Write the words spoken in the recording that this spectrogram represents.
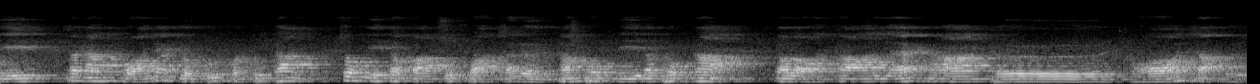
นี้ ฉะนั้นขอญาติโยมทุกคนทุกท่านจงมีแต่ความสุขความเจริญทั้งภพนี้และภพหน้า ตลอดกาลและนานเธอขอจับมือ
